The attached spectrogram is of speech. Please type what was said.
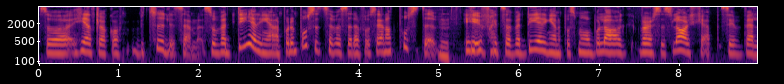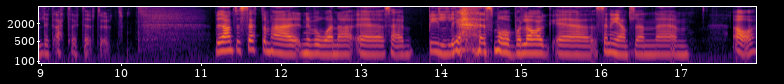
Så helt klart betydligt sämre. Så värderingarna på den positiva sidan, för att säga något positivt, mm. är ju faktiskt att värderingarna på småbolag versus large cap ser väldigt attraktivt ut. Vi har inte sett de här nivåerna, eh, så här billiga småbolag, eh, sen egentligen eh, ja,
